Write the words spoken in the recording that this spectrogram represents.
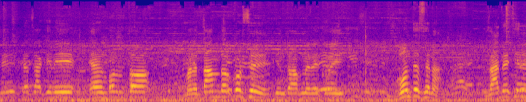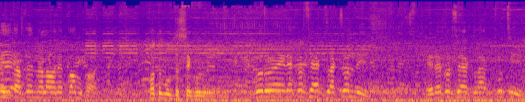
বেচা কিনে এখন পর্যন্ত মানে দাম দর করছে কিন্তু আপনার কই বনতেছে না। যাদের কিনে নিয়েছে তাদের মেলা অনেক কম কয় কত বলতেছে গরু? গরু এটা করছে এক লাখ চল্লিশ এটা করছে এক লাখ পঁচিশ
